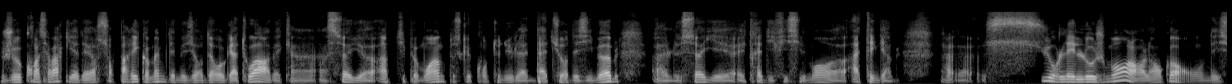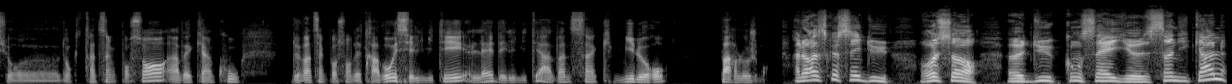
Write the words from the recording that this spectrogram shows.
Je crois savoir qu'il y a d'ailleurs sur Paris quand même des mesures dérogatoires avec un, seuil euh, un petit peu moindre, parce que compte tenu de la nature des immeubles, euh, le seuil est, très difficilement euh, atteignable. sur les logements, alors là encore, on est sur donc 35% avec un coût de 25% des travaux et c'est limité, l'aide est limitée à 25 000 euros par logement. Alors est-ce que c'est du ressort du conseil syndical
